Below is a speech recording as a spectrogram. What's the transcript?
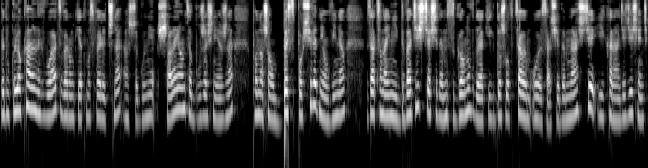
Według lokalnych władz warunki atmosferyczne, a szczególnie szalejące burze śnieżne, ponoszą bezpośrednią winę za co najmniej 27 zgonów, do jakich doszło w całym USA 17 i Kanadzie 10.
